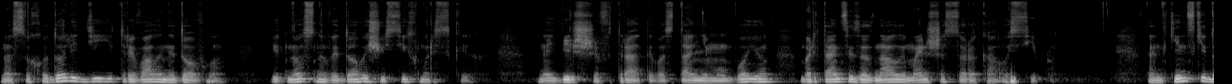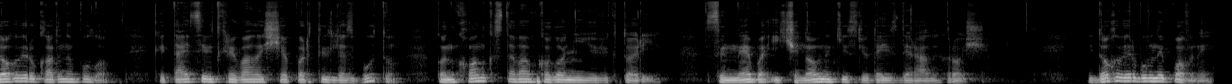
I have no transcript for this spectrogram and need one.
На суходолі дії тривали недовго, відносно видовищ усіх морських. Найбільше втрати в останньому бою британці зазнали менше 40 осіб. Нанкінський договір укладено було. Китайці відкривали ще порти для збуту, Гонконг ставав колонією Вікторії, син неба і чиновники з людей здирали гроші. І договір був неповний.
